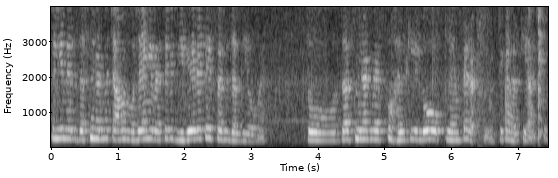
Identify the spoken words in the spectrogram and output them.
तो ये मेरे दस मिनट में चावल हो जाएँगे। वैसे भी भीगे हुए थे, इस तरह से जल्दी हो गए। तो 10 मिनट में इसको हल्की लो फ्लेम पे रखती हूँ, ठीक है? हल्की आँच पे।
